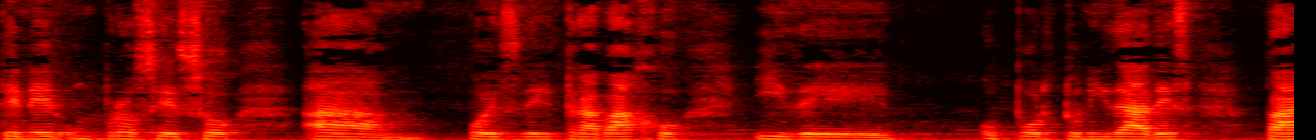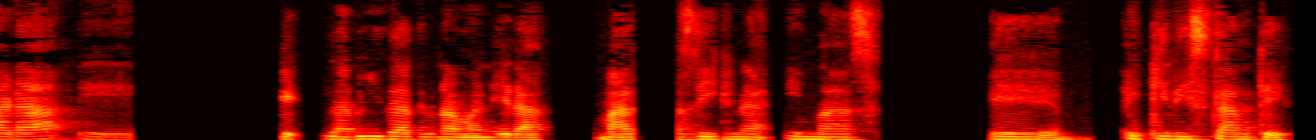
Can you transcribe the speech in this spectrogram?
tener un proceso pues de trabajo y de oportunidades para eh, la vida de una manera más digna y más equidistante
